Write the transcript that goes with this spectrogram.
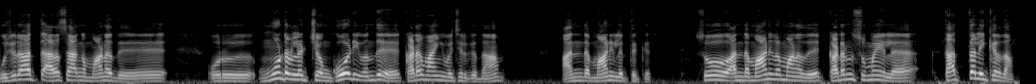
குஜராத் அரசாங்கமானது ஒரு மூன்றரை லட்சம் கோடி வந்து கடன் வாங்கி வச்சுருக்குதான் அந்த மாநிலத்துக்கு. ஸோ அந்த மாநிலமானது கடன் சுமையில் தத்தளிக்கிறதாம்.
